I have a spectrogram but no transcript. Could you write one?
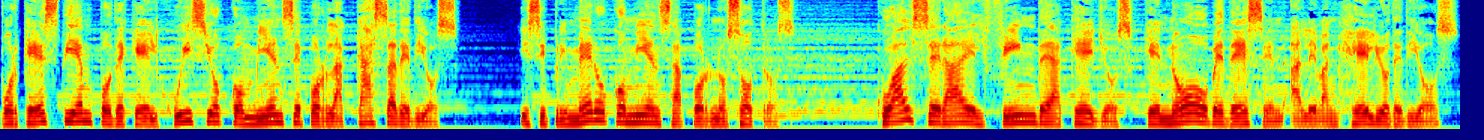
Porque es tiempo de que el juicio comience por la casa de Dios. Y si primero comienza por nosotros, ¿cuál será el fin de aquellos que no obedecen al Evangelio de Dios?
